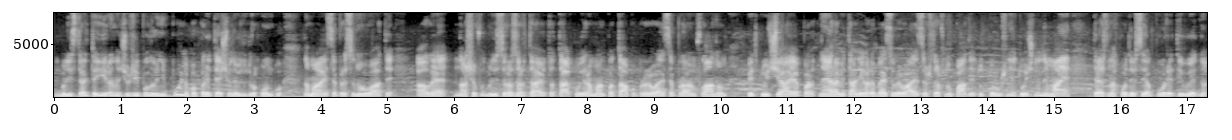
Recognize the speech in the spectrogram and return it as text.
футболісти Альтаїра на чужій половині поля, попри те, що вони ведуть рахунку, намагаються пресингувати. Але наші футболісти розгортають атаку, і Роман Потапов проривається правим флангом, підключає партнера. Віталій Горобець вривається в штрафну, падає. Тут порушення точно немає. Теж знаходився поряд і видно,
